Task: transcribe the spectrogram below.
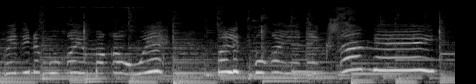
Pwede na po kayo makauwi. Balik po kayo next Sunday.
